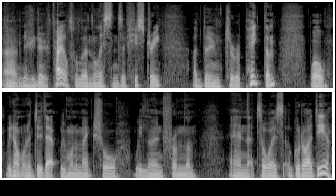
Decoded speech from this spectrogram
uh, who fail to learn the lessons of history are doomed to repeat them. Well, we don't want to do that. We want to make sure we learn from them, and that's always a good idea.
